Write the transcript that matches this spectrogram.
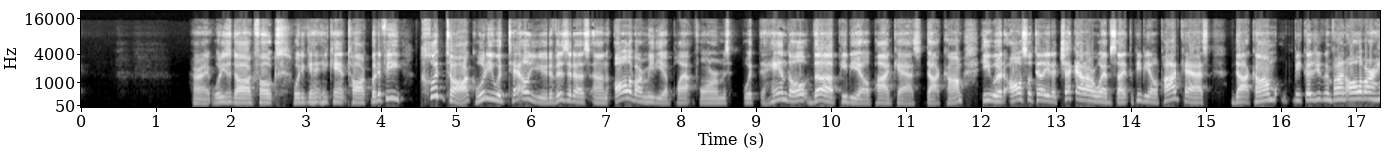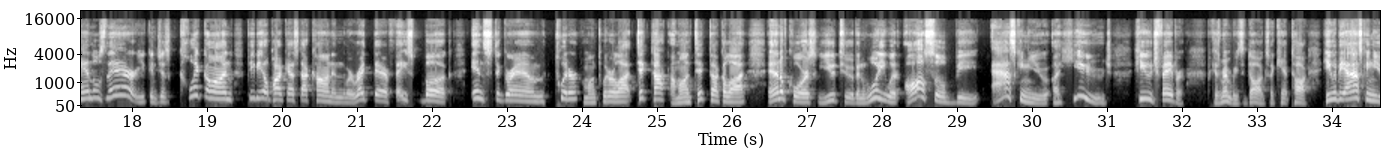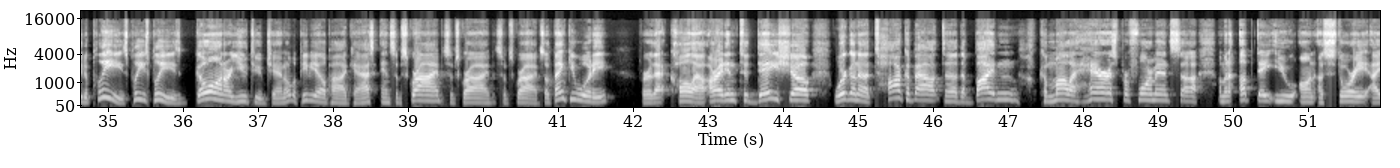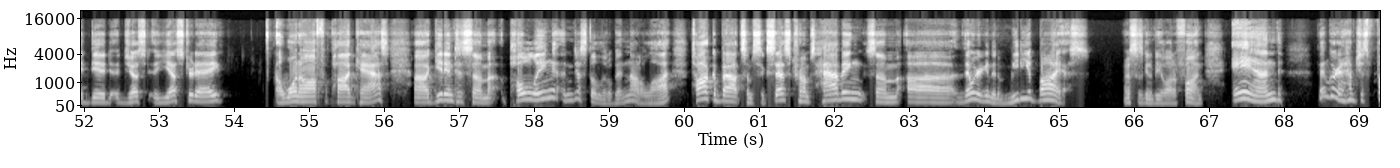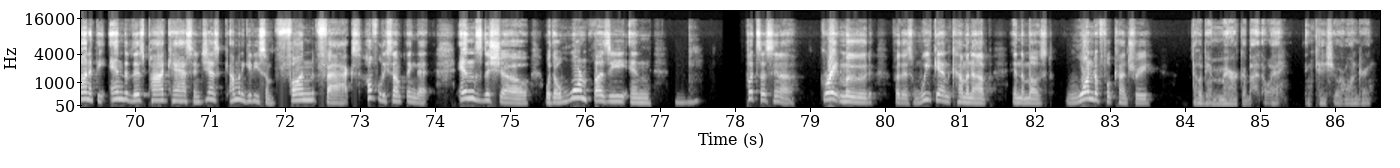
All right, Woody's a dog, folks. Woody can, he can't talk, but if he could talk, Woody would tell you to visit us on all of our media platforms with the handle the pblpodcast.com. He would also tell you to check out our website, the pblpodcast.com, because you can find all of our handles there. You can just click on pblpodcast.com and we're right there. Facebook, Instagram, Twitter. I'm on Twitter a lot. TikTok. I'm on TikTok a lot. And of course, YouTube. And Woody would also be asking you a huge huge favor because remember he's a dog so i can't talk he would be asking you to please please please go on our youtube channel the pbl podcast and subscribe subscribe subscribe. So thank you woody for that call out. All right in today's show we're going to talk about uh, the biden kamala harris performance. Uh, i'm going to update you on a story i did just yesterday a one off podcast, uh, get into some polling and just a little bit, not a lot, talk about some success Trump's having, some, uh, then we're going to get into media bias. This is going to be a lot of fun. And then we're going to have just fun at the end of this podcast and just, I'm going to give you some fun facts, hopefully something that ends the show with a warm fuzzy and puts us in a great mood for this weekend coming up in the most wonderful country that would be America, by the way, in case you are wondering.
